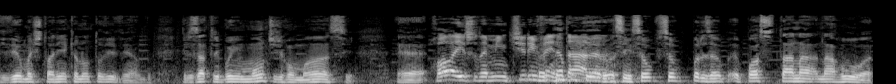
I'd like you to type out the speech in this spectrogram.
Viver uma historinha que eu não estou vivendo. Eles atribuem um monte de romance. É, Rola isso, né? Mentira o tempo inventada. inteiro. Assim, se eu, se eu, por exemplo, eu posso estar na, na rua,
